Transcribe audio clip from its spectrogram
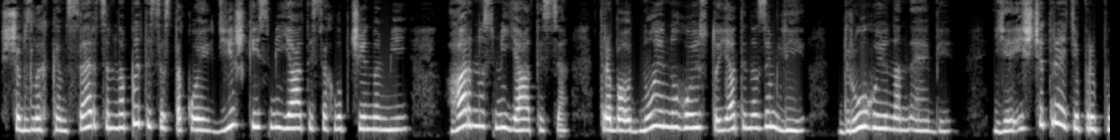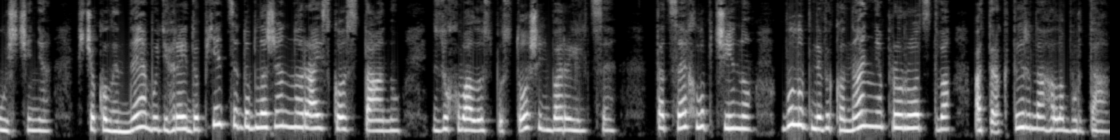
щоб з легким серцем напитися з такої діжки і сміятися, хлопчино мій, гарно сміятися, треба одною ногою стояти на землі, другою на небі. Є іще третє припущення, що коли-небудь Грей доп'ється до блаженно райського стану і зухвало спустошить барильце. Та це, хлопчино, було б не виконання пророцтва, а трактирна галабурда.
